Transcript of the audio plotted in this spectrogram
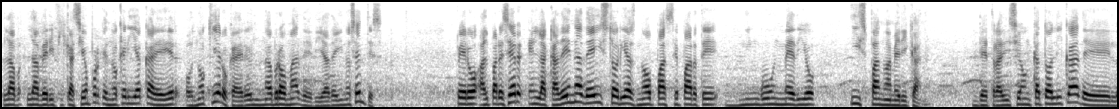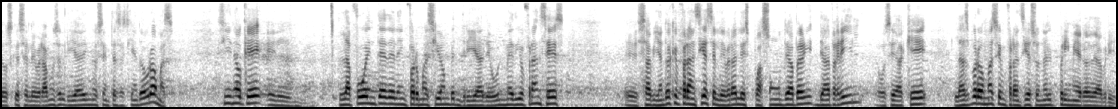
la, verificación porque no quería caer o no quiero caer en una broma de Día de Inocentes. Pero al parecer en la cadena de historias no pase parte ningún medio hispanoamericano de tradición católica de los que celebramos el Día de Inocentes haciendo bromas, sino que la fuente de la información vendría de un medio francés eh, sabiendo que Francia celebra el Poisson de de abril, o sea que las bromas en Francia son el primero de abril.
